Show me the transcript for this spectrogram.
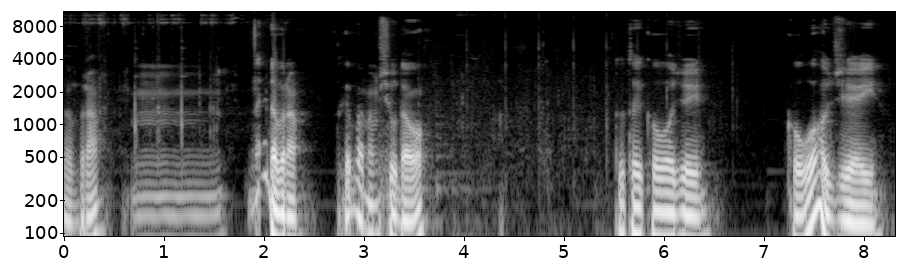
Dobra. Mm, No i dobra. Chyba nam się udało. Tutaj kołodziej. Kołodziej.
